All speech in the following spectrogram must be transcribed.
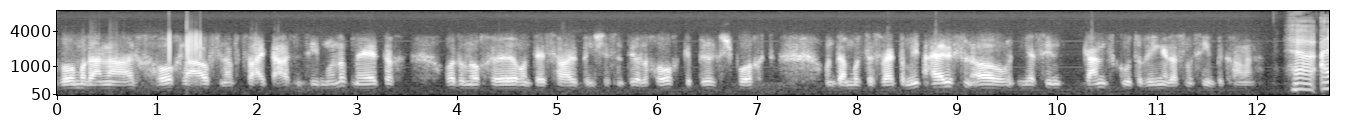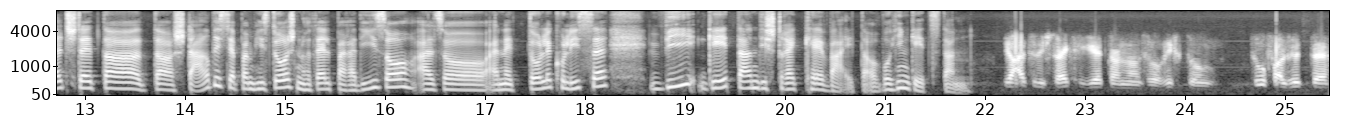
wo wir dann hochlaufen auf 2700 Meter oder noch höher und deshalb ist es natürlich Hochgebirgssport und da muss das Wetter mithelfen, aber wir sind ganz guter Dinge, dass wir es hinbekommen. Herr Altstädter, der Start ist ja beim historischen Hotel Paradiso, also eine tolle Kulisse. Wie geht dann die Strecke weiter? Wohin geht es dann? Ja, also die Strecke geht dann also Richtung Zufallhütte,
